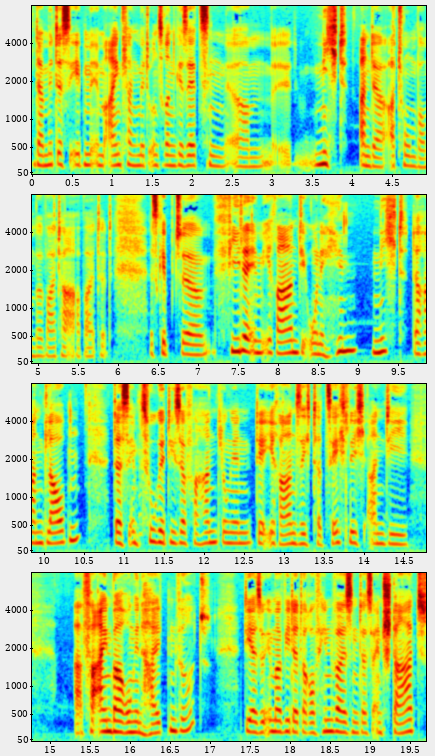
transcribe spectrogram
damit es eben im Einklang mit unseren Gesetzen ähm, nicht an der Atombombe weiterarbeitet. Es gibt äh, viele im Iran, die ohnehin nicht daran glauben, dass im Zuge dieser Verhandlungen der Iran sich tatsächlich an die Vereinbarungen halten wird, die also immer wieder darauf hinweisen, dass ein Staat,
